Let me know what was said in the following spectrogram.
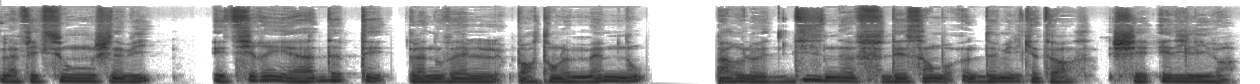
La fiction Shinobi est tirée et adaptée de la nouvelle portant le même nom, parue le 19 décembre 2014 chez Eddie Livre.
